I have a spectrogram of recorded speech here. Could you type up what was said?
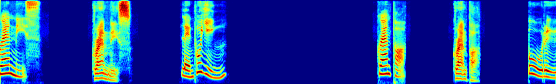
Grandniece, Grandniece. เหลนผู้หญิง grandpa, Grandpa. ปู่หรือ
